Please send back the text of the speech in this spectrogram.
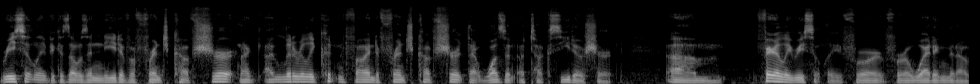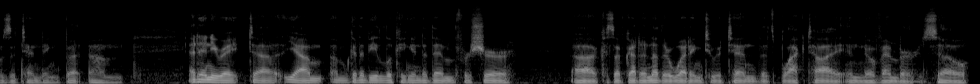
recently because I was in need of a French cuff shirt, and I, I literally couldn't find a French cuff shirt that wasn't a tuxedo shirt. Um, fairly recently for for a wedding that I was attending, but um, at any rate, uh, yeah, I'm I'm gonna be looking into them for sure because I've got another wedding to attend that's black tie in November. So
